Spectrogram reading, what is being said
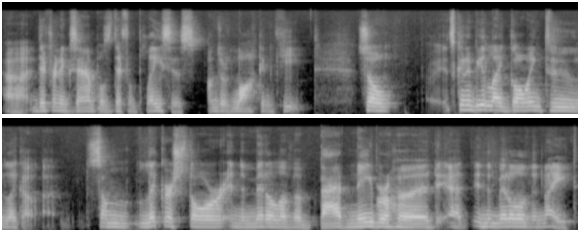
uh, different examples, different places under lock and key. So it's going to be like going to like a, some liquor store in the middle of a bad neighborhood at, in the middle of the night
